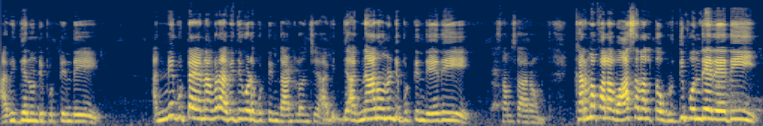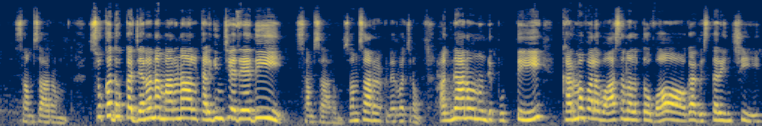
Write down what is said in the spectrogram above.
అవిద్య నుండి పుట్టింది. అన్నీ పుట్టాయన్నా కూడా అవిద్య కూడా పుట్టింది దాంట్లోంచి. అవిద్య అజ్ఞానం నుండి పుట్టింది ఏది? సంసారం. కర్మఫల వాసనలతో వృద్ధి పొందేదేది సంసారం. సుఖ దుఃఖ జనన మరణాలు కలిగించేదేది సంసారం. సంసారం యొక్క నిర్వచనం. అజ్ఞానం నుండి పుట్టి కర్మఫల వాసనలతో బాగా విస్తరించి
